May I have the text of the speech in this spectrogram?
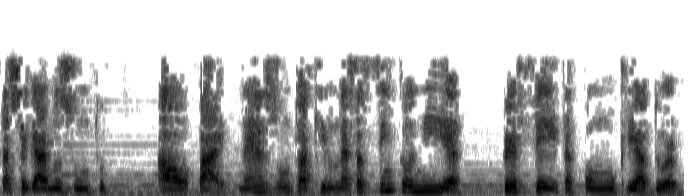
para chegarmos junto ao Pai, né? Junto àquilo nessa sintonia perfeita com o Criador.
